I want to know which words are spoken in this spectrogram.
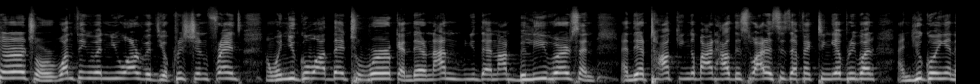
church or one thing when you are with your Christian friends and when you go out there to work and they're not they're not believers and and they're talking about how this virus is affecting everyone and you going and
